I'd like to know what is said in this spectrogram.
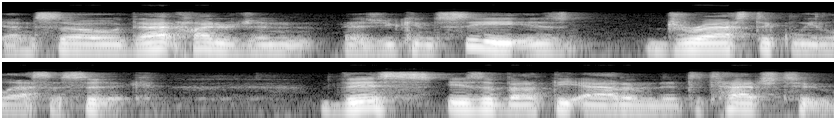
And so that hydrogen, as you can see, is drastically less acidic. This is about the atom that's attached to,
